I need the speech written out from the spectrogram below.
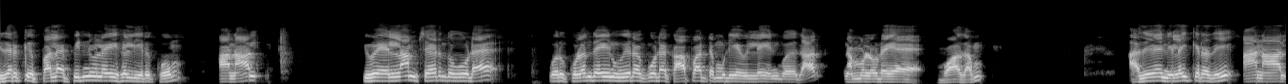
இதற்கு பல பின்விளைவுகள் இருக்கும். ஆனால் இவையெல்லாம் சேர்ந்து கூட ஒரு குழந்தையின் உயிரை கூட காப்பாற்ற முடியவில்லை என்பதுதான் நம்மளுடைய வாதம். அதுவே நிலைக்கிறது. ஆனால்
